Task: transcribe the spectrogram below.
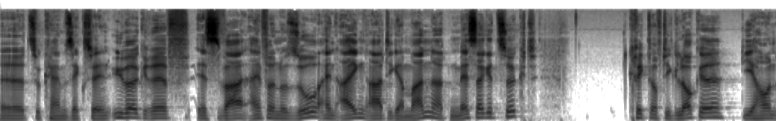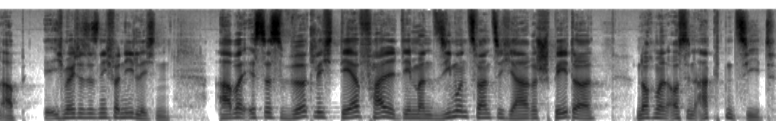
äh, zu keinem sexuellen Übergriff. Es war einfach nur so, ein eigenartiger Mann hat ein Messer gezückt, kriegt auf die Glocke, die hauen ab. Ich möchte es jetzt nicht verniedlichen. Aber ist es wirklich der Fall, den man 27 Jahre später nochmal aus den Akten zieht?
